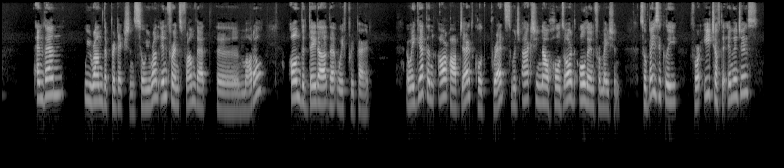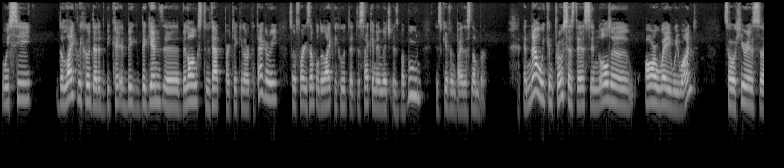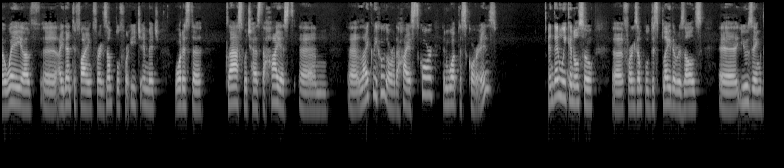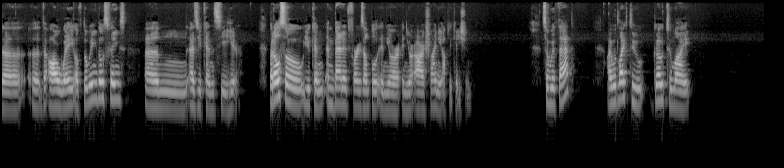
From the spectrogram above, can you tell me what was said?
And then we run the predictions. So we run inference from that uh, model on the data that we've prepared. And we get an R object called preds, which actually now holds all, all the information. So basically, for each of the images, we see the likelihood that it begins uh, belongs to that particular category. So for example, the likelihood that the second image is baboon is given by this number. And now we can process this in all the R way we want. So here is a way of uh, identifying, for example, for each image, what is the class which has the highest um, uh, likelihood or the highest score and what the score is. And then we can also, uh, for example, display the results uh, using the, uh, the R way of doing those things, um, as you can see here. But also you can embed it, for example, in your, in your R Shiny application. So with that, I would like to go to my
